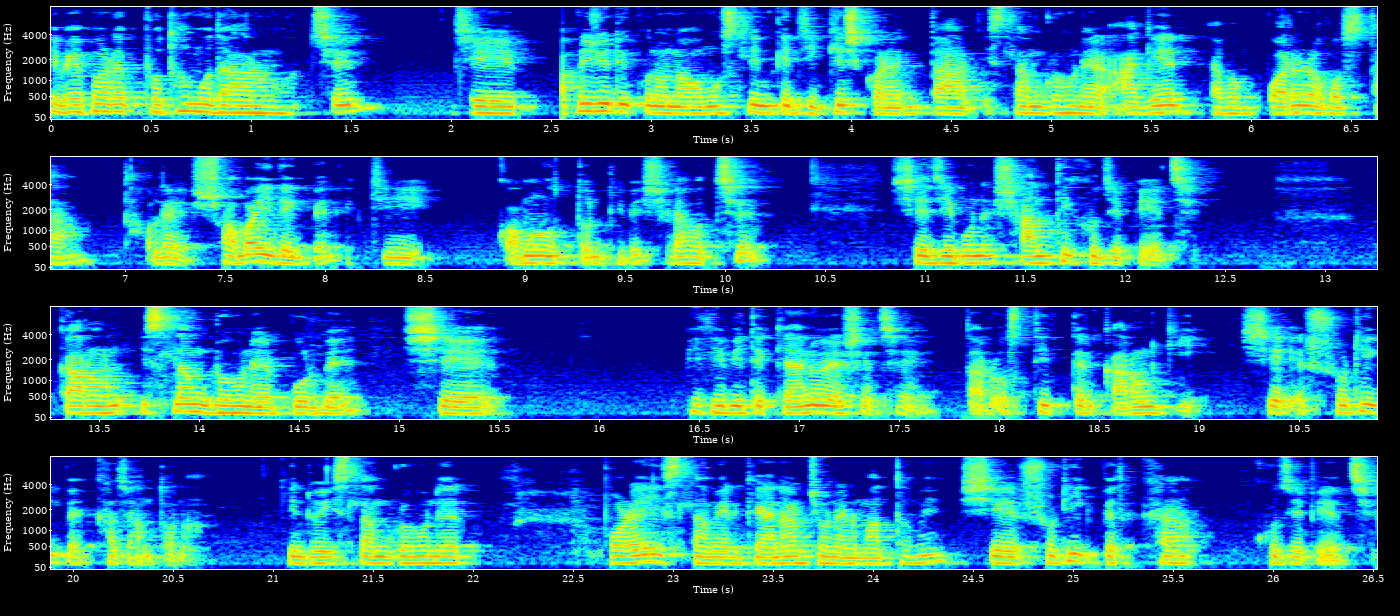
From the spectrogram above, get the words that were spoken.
এ ব্যাপারে প্রথম উদাহরণ হচ্ছে যে আপনি যদি কোনো নমুসলিমকে জিজ্ঞেস করেন তার ইসলাম গ্রহণের আগের এবং পরের অবস্থা, তাহলে সবাই দেখবেন একটি কমন উত্তর দিবে, সেটা হচ্ছে সে জীবনে শান্তি খুঁজে পেয়েছে। কারণ ইসলাম গ্রহণের পূর্বে সে পৃথিবীতে কেন এসেছে, তার অস্তিত্বের কারণ কি, সে এর সঠিক ব্যাখ্যা জানতো না। কিন্তু ইসলাম গ্রহণের পরে ইসলামের জ্ঞানার্জনের মাধ্যমে সে এর সঠিক ব্যাখ্যা খুঁজে পেয়েছে।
